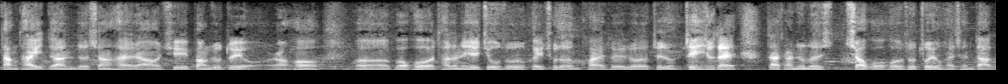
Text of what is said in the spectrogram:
挡他一段的伤害，然后去帮助队友，然后呃包括他的那些救赎可以出的很快，所以说这种这英雄在打团中的效果或者说作用还是很大的。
